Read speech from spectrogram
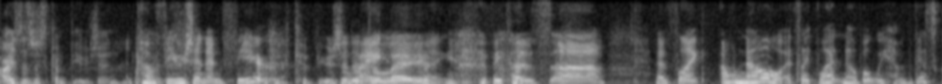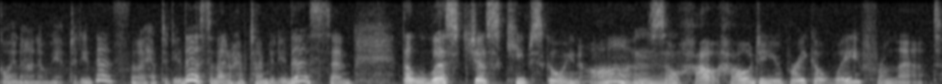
ours is just confusion. Confusion and fear. confusion right? and delay. because uh, it's like, oh no, it's like what? No, but we have this going on, and we have to do this, and I have to do this, and I don't have time to do this, and the list just keeps going on. Mm-hmm. So how how do you break away from that?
